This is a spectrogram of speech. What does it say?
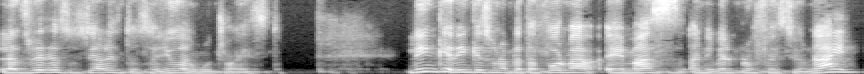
las redes sociales nos ayudan mucho a esto. LinkedIn, que es una plataforma eh, más a nivel profesional,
